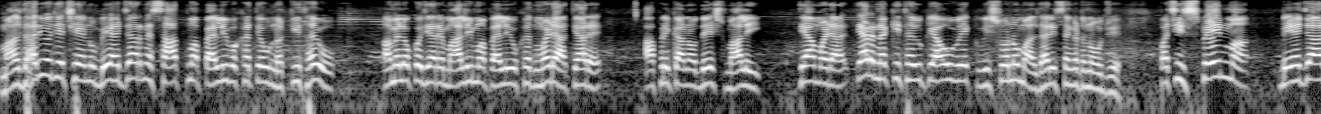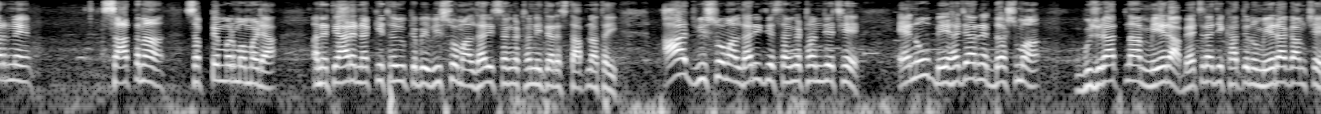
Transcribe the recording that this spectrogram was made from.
માલધારીઓ જે છે, એનું બે હજાર ને સાતમાં પહેલી વખત એવું નક્કી થયું. અમે લોકો જ્યારે માલીમાં પહેલી વખત મળ્યા ત્યારે આફ્રિકાનો દેશ માલી ત્યાં મળ્યા. ત્યારે નક્કી થયું કે આવું એક વિશ્વનું માલધારી સંગઠન હોવું જોઈએ. પછી સ્પેનમાં બે હજાર ને સાતના સપ્ટેમ્બરમાં મળ્યા અને ત્યારે નક્કી થયું કે ભાઈ વિશ્વ માલધારી સંગઠનની ત્યારે સ્થાપના થઈ. આ જ વિશ્વ માલધારી જે સંગઠન જે છે, એનું બે હજાર ને દસમાં ગુજરાતના મેરા, બેચરાજી ખાતેનું મેરા ગામ છે,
